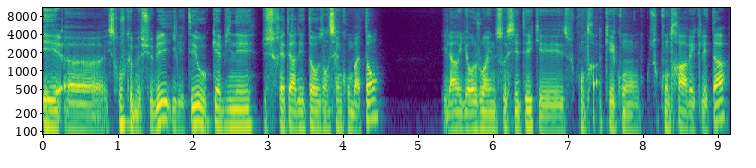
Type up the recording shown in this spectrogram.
Et euh, il se trouve que M. B, il était au cabinet du secrétaire d'État aux anciens combattants. Et là, il rejoint une société qui est sous contrat, qui est sous contrat avec l'État.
